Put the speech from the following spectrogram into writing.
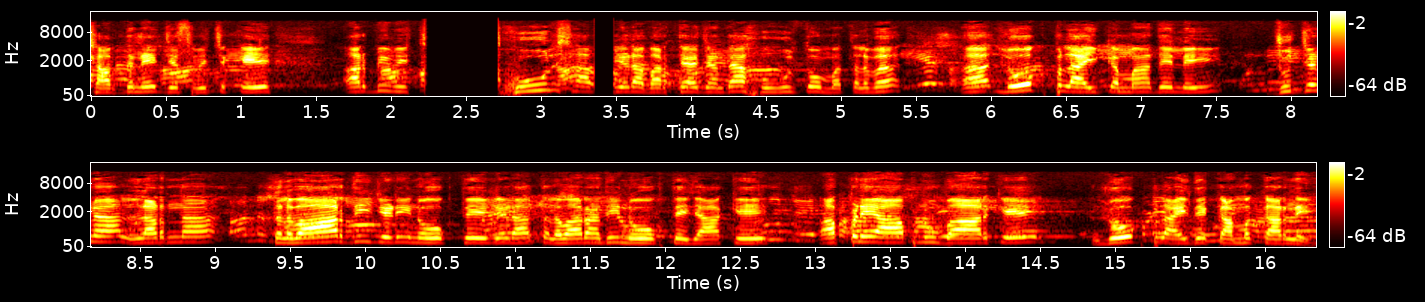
ਸ਼ਬਦ ਨੇ, ਜਿਸ ਵਿੱਚ ਕਿ ਅਰਬੀ ਵਿੱਚ ਹੂਲ ਸ਼ਬਦ ਜਿਹੜਾ ਵਰਤਿਆ ਜਾਂਦਾ। ਹੂਲ ਤੋਂ ਮਤਲਬ ਲੋਕ ਭਲਾਈ ਕੰਮਾਂ ਦੇ ਲਈ ਜੂਝਣਾ, ਲੜਨਾ, ਤਲਵਾਰ ਦੀ ਜਿਹੜੀ ਨੋਕ ਤੇ ਜਿਹੜਾ, ਤਲਵਾਰਾਂ ਦੀ ਨੋਕ ਤੇ ਜਾ ਕੇ ਆਪਣੇ ਆਪ ਨੂੰ ਵਾਰ ਕੇ ਲੋਕ ਭਲਾਈ ਦੇ ਕੰਮ ਕਰਨੇ।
